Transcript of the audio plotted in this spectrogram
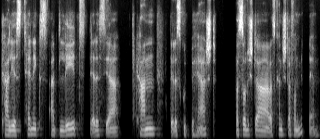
Calisthenics-Athlet, der das ja kann, der das gut beherrscht, was soll ich da, was kann ich davon mitnehmen?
